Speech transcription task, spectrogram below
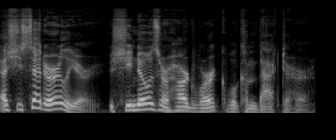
As she said earlier, she knows her hard work will come back to her.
